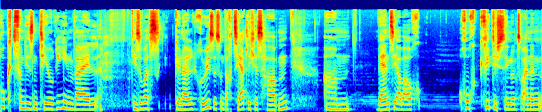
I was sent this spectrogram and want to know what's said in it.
hooked von diesen Theorien, weil die sowas Generöses und auch Zärtliches haben, ähm, während sie aber auch hochkritisch sind und so einen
